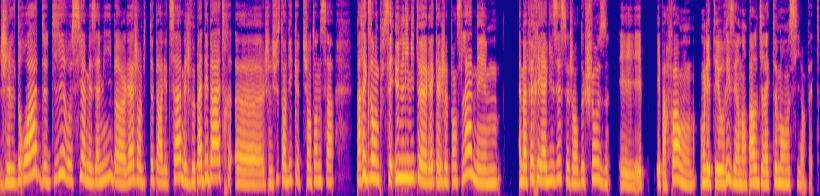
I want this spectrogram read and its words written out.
j'ai le droit de dire aussi à mes amis, bah là j'ai envie de te parler de ça, mais je veux pas débattre. j'ai juste envie que tu entendes ça par exemple, c'est une limite à laquelle je pense là, mais hum, elle m'a fait réaliser ce genre de choses et, et, parfois on, on, les théorise et on en parle directement aussi en fait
